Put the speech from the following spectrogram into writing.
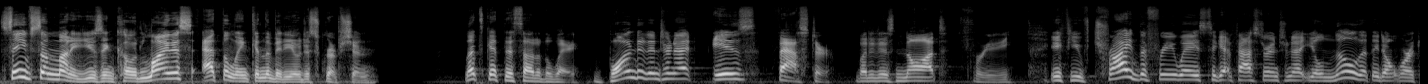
Save some money using code Linus at the link in the video description. Let's get this out of the way. Bonded internet is faster, but it is not free. If you've tried the free ways to get faster internet, you'll know that they don't work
